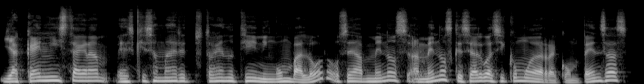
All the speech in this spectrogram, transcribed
Y acá en Instagram es que esa madre pues, todavía no tiene ningún valor, o sea, a menos, a menos que sea algo así como de recompensas.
